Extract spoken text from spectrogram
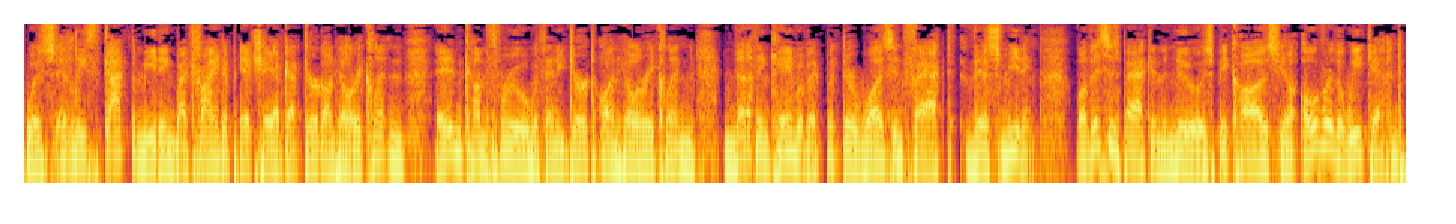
was at least got the meeting by trying to pitch, hey, I've got dirt on Hillary Clinton. They didn't come through with any dirt on Hillary Clinton. Nothing came of it, but there was, in fact, this meeting. Well, this is back in the news because, you know, over the weekend,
